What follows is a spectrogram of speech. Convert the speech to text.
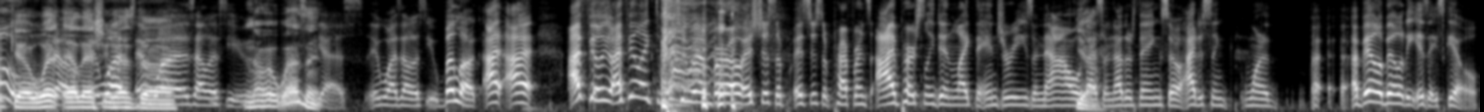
don't care what no, LSU it was, has It done. was LSU. No, it wasn't. Yes, it was LSU. But look, I I I feel you. I feel like with Tua and Burrow, it's just a it's just a preference. I personally didn't like the injuries, and now Yeah. that's another thing. So I just think one of uh, availability is a skill,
